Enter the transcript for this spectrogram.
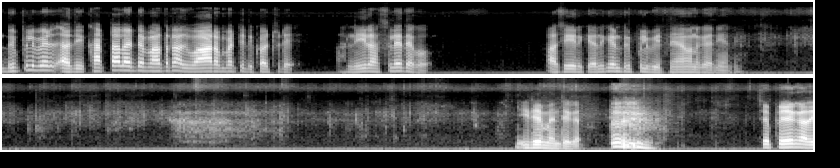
డ్రిప్పులు పెడి అది కట్టాలంటే మాత్రం అది వారం బట్టి ఇది కట్టుడే. నీళ్ళు అసలే ఆ చేనుకి. అందుకని డ్రిప్పులు పెట్టినా ఏమని కానీ అని. ఇదే మంచిగా చెప్పు కదా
